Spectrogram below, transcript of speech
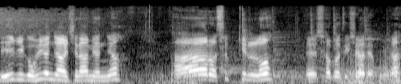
예비군 훈련장을 지나면요 바로 숲길로 네, 접어드셔야 됩니다.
